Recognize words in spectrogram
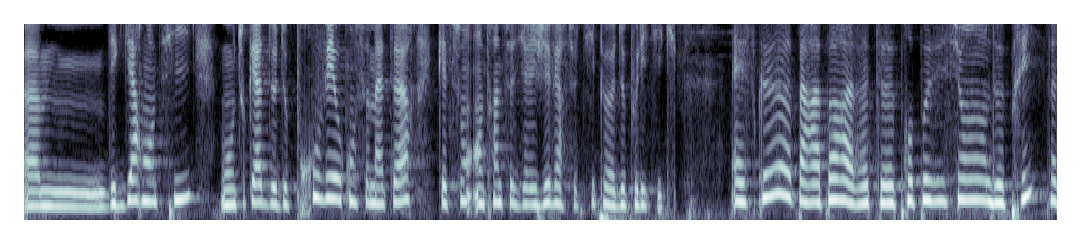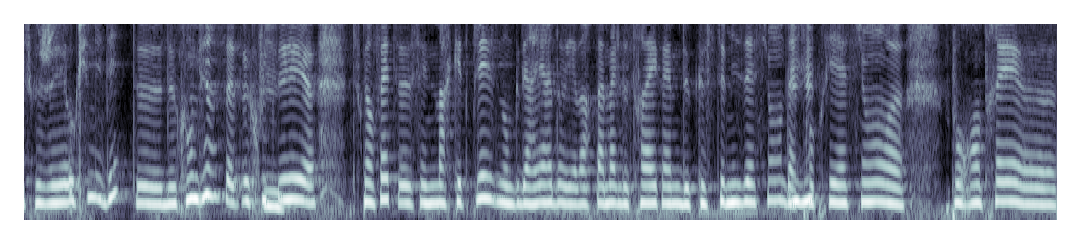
des garanties ou en tout cas de, de prouver aux consommateurs qu'elles sont en train de se diriger vers ce type de politique. Est-ce que par rapport à votre proposition de prix, parce que j'ai aucune idée de, de, combien ça peut coûter, mm. parce qu'en fait c'est une marketplace, donc derrière il doit y avoir pas mal de travail quand même de customisation, d'appropriation mm-hmm. pour rentrer euh,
